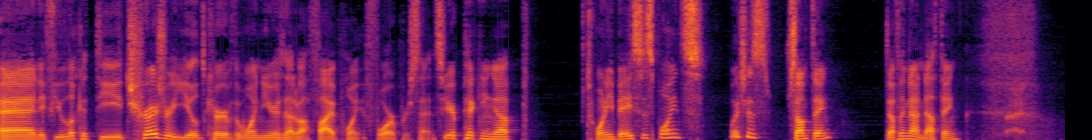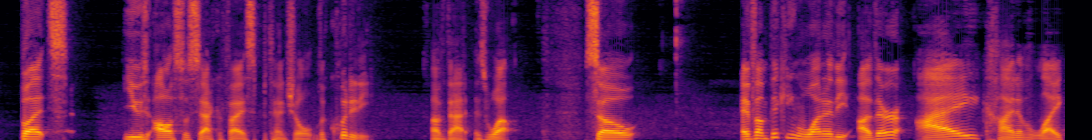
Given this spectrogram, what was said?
and if you look at the treasury yield curve the one year is at about 5.4% so you're picking up 20 basis points which is something definitely not nothing. Right. but you also sacrifice potential liquidity of that as well. So if I'm picking one or the other, I kind of like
